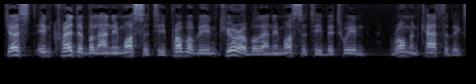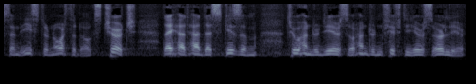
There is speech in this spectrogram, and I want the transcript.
just incredible animosity, probably incurable animosity between Roman Catholics and Eastern Orthodox Church. They had had a schism 200 years or 150 years earlier.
